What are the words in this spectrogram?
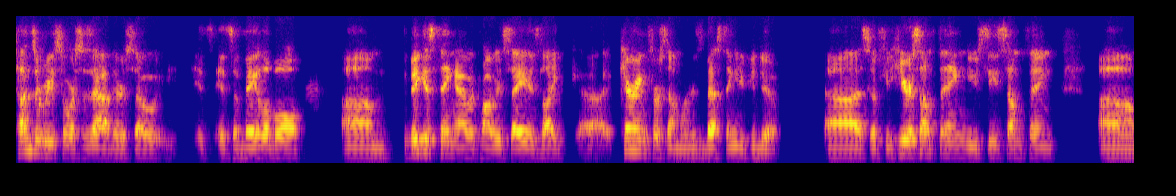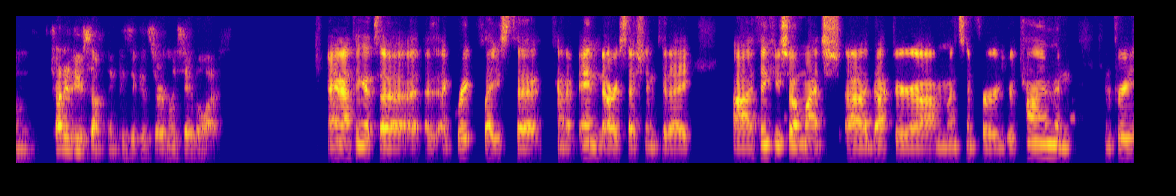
tons of resources out there. So it's, it's available. Um, the biggest thing I would probably say is like uh, caring for someone is the best thing you can do. Uh, so if you hear something, you see something, um, try to do something because it can certainly save a life. And I think it's a, a, a great place to kind of end our session today. Uh, thank you so much, uh, Dr. Uh, Munson, for your time and, and for,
